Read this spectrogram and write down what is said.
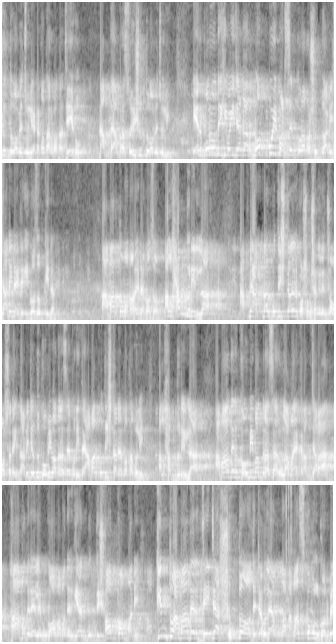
শুদ্ধভাবে চলি, একটা কথার কথা, যেই হোক, নাম দেয় আমরা সহি শুদ্ধভাবে চলি। এরপরেও দেখি ওই জায়গার নব্বই পার্সেন্ট কোরআন অশুদ্ধ, আমি জানি না এটা কি গজব কিনা। আমার তো মনে হয় এটা গজব। আলহামদুলিল্লাহ আপনি আপনার প্রতিষ্ঠানের প্রশংসা করেন সমস্যা নেই। কিন্তু আমি যেহেতু কৌমি মাদ্রাসায় বলি তাই আমার প্রতিষ্ঠানের কথা বলি। আলহামদুলিল্লাহ আমাদের কৌমি মাদ্রাসার ওলামা একরাম যারা হ্যাঁ আমাদের এলেম কম আমাদের জ্ঞান বুদ্ধি সব কম মানি কিন্তু আমাদের যেটা শুদ্ধ যেটা হলে আল্লাহ নামাজ কবুল করবে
